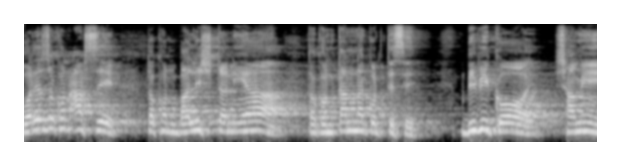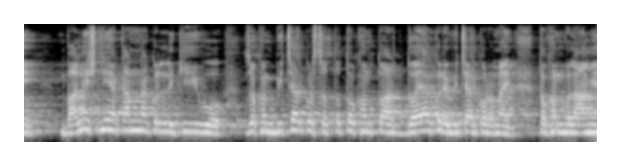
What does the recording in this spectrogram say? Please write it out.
ঘরে যখন আসছে, তখন বালিশটা নিয়া তখন কান্না করতেছে। বিবি কয়, স্বামী, বালিশ নিয়ে কান্না করলে কি হইব? যখন বিচার করছ, তো তখন তো আর দয়া করে বিচার করো নাই। তখন বলে, আমি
